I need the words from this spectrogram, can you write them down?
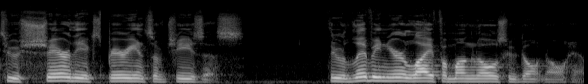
to share the experience of Jesus through living your life among those who don't know Him.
